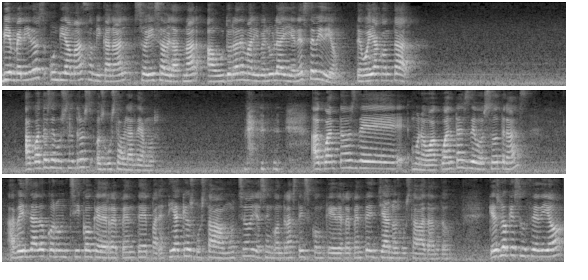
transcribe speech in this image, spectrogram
Bienvenidos un día más a mi canal, soy Isabel Aznar, autora de Maribelula y en este vídeo te voy a contar ¿A cuántos de vosotros os gusta hablar de amor? ¿A cuántos de... bueno, a cuántas de vosotras habéis dado con un chico que de repente parecía que os gustaba mucho y os encontrasteis con que de repente ya no os gustaba tanto? ¿Qué es lo que sucedió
